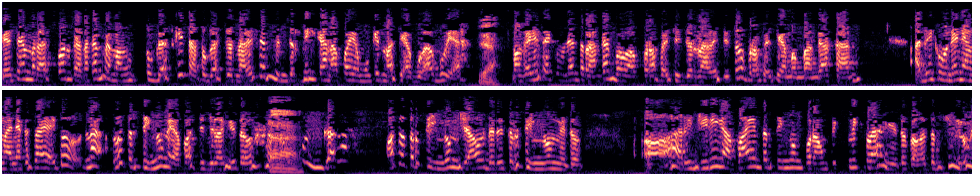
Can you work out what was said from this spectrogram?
Ya saya merespon karena kan memang tugas kita, tugas jurnalis kan menjernihkan apa yang mungkin masih abu-abu ya. Yeah. Makanya saya kemudian terangkan bahwa profesi jurnalis itu profesi yang membanggakan. Ada kemudian yang nanya ke saya itu, nak lu tersinggung ya pas dibilang gitu. Uh. Enggak masa tersinggung jauh dari tersinggung gitu. Uh, hari gini ngapain tersinggung kurang piknik lah gitu kalau tersinggung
